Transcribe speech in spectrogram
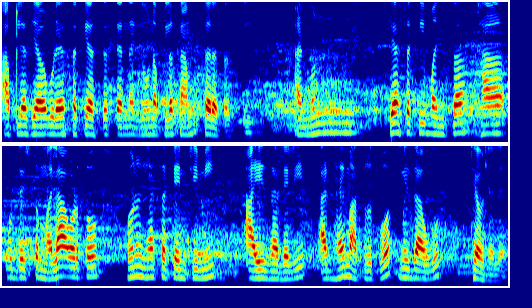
आपल्या ज्या एवढ्या सखी असतात त्यांना घेऊन आपलं काम करत असते. आणि म्हणून ह्या सखी मंचा हा उद्देश तर मला आवडतो. म्हणून ह्या सख्यांची मी आई झालेली आणि हे मातृत्व मी जाऊ ठेवलेलं आहे.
